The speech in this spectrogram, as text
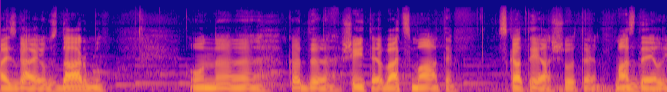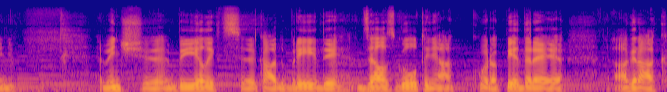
aizgāja uz darbu. Un, uh, kad šī vecmāte skatījās šo mazdēliņu, viņš bija ielikts kādu brīdi dzelzceļa gultiņā, kura piederēja agrāk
